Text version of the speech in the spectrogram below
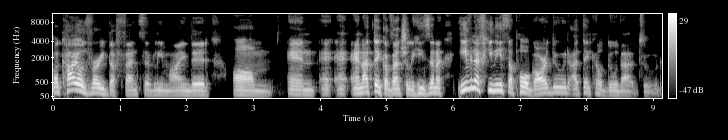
but Caio's very defensively minded. Um, and, and and I think eventually he's gonna even if he needs to pull guard, dude, I think he'll do that, dude.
